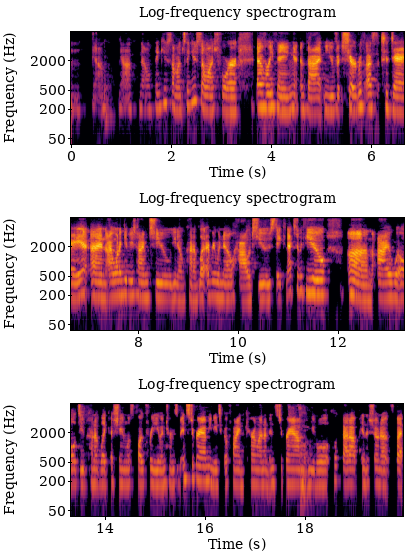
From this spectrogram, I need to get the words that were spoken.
Mm-hmm. Yeah, yeah. No, thank you so much. Thank you so much for everything that you've shared with us today. And I want to give you time to, you know, kind of let everyone know how to stay connected with you. Um, I will do kind of like a shameless plug for you in terms of Instagram. You need to go find Caroline on Instagram. We will hook that up in the show notes. But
